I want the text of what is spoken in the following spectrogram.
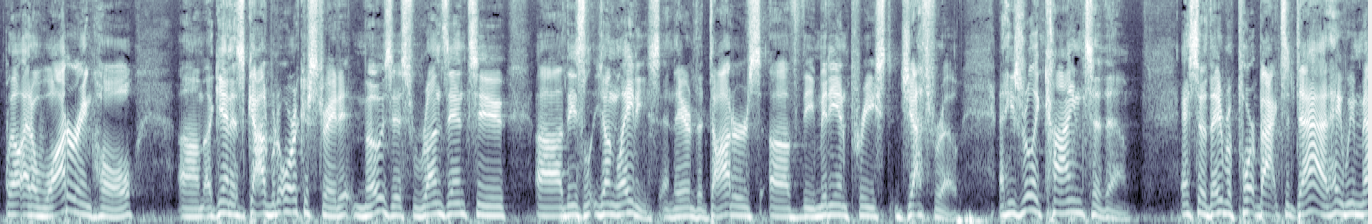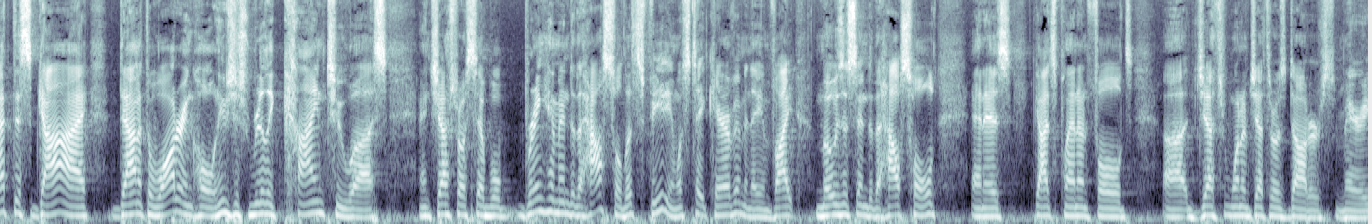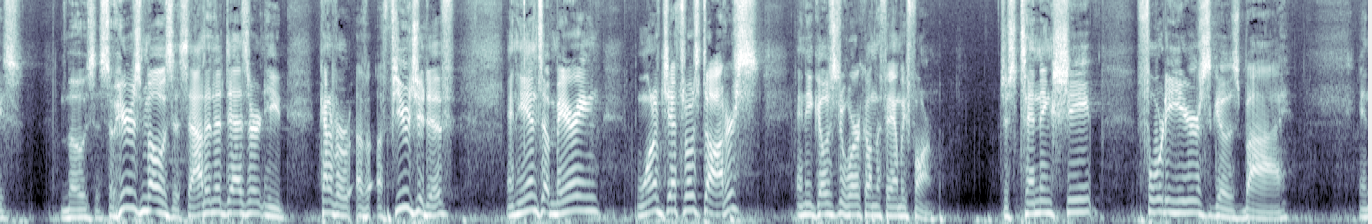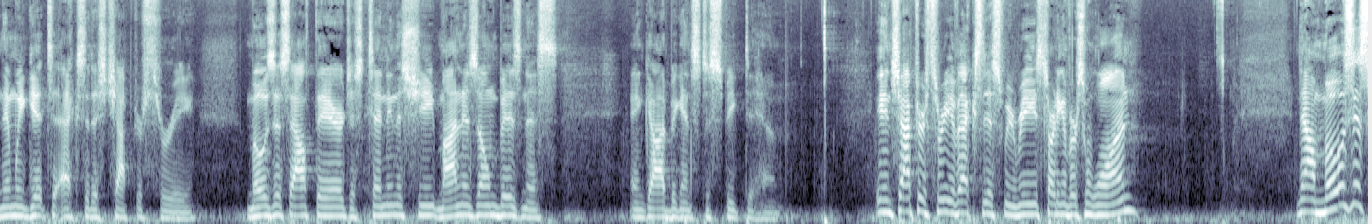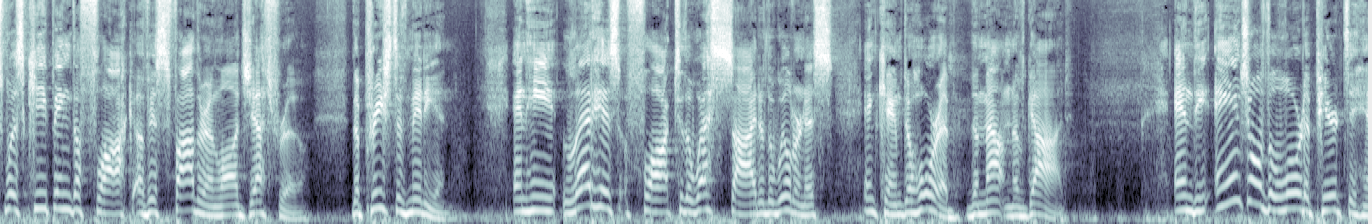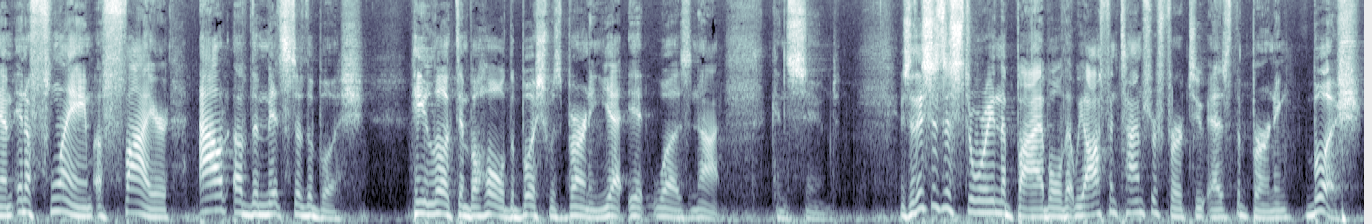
Well, at a watering hole, um, again, as God would orchestrate it, Moses runs into uh, these young ladies, and they're the daughters of the Midian priest Jethro. And he's really kind to them. And so they report back to dad, hey, we met this guy down at the watering hole. He was just really kind to us. And Jethro said, well, bring him into the household. Let's feed him. Let's take care of him. And they invite Moses into the household. And as God's plan unfolds, uh, Jeth- one of Jethro's daughters marries Moses. So here's Moses out in the desert. He kind of a, a, fugitive. And he ends up marrying one of Jethro's daughters. And he goes to work on the family farm, just tending sheep. 40 years goes by. And then we get to Exodus chapter 3. Moses out there just tending the sheep, minding his own business, and God begins to speak to him. In chapter 3 of Exodus, we read, starting in verse 1 Now Moses was keeping the flock of his father in law, Jethro, the priest of Midian. And he led his flock to the west side of the wilderness and came to Horeb, the mountain of God. And the angel of the Lord appeared to him in a flame of fire out of the midst of the bush. He looked, and behold, the bush was burning, yet it was not consumed. And so, this is a story in the Bible that we oftentimes refer to as the burning bush.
